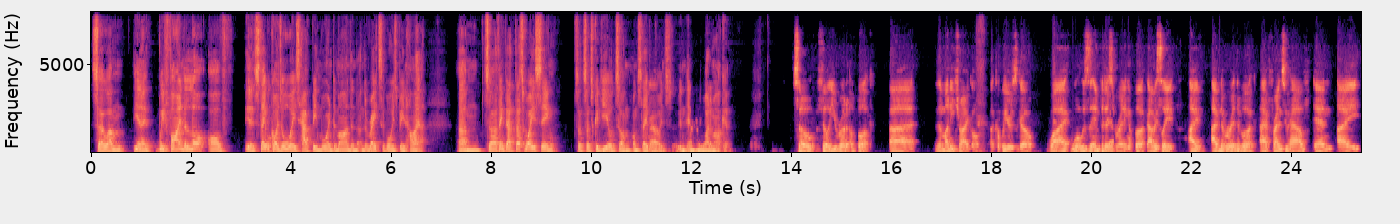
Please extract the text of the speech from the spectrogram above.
so um you know we find a lot of you know stable coins always have been more in demand and, and the rates have always been higher um so i think that that's why you're seeing such such good yields on on stable wow. coins in, in the wider market so phil you wrote a book uh the money triangle a couple years ago why? Yeah. What was the impetus yeah. for writing a book? Obviously, I I've never written a book. I have friends who have, and I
